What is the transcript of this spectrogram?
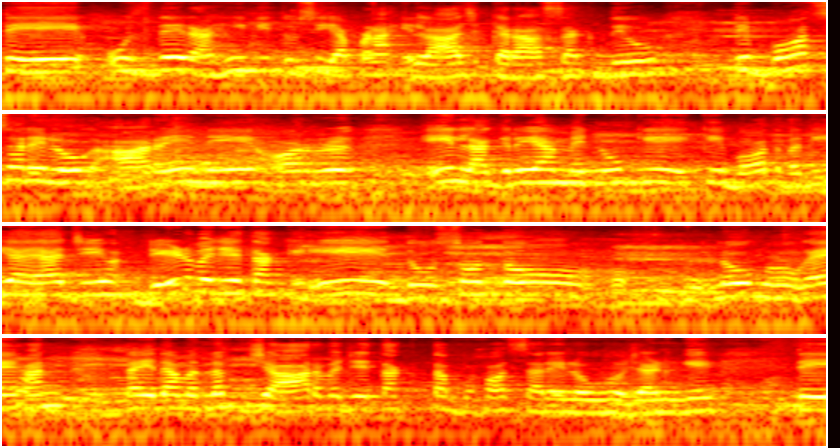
ਤੇ ਉਸ ਦੇ ਰਾਹੀਂ ਵੀ ਤੁਸੀਂ ਆਪਣਾ ਇਲਾਜ ਕਰਾ ਸਕਦੇ ਹੋ। ਤੇ ਬਹੁਤ ਸਾਰੇ ਲੋਕ ਆ ਰਹੇ ਨੇ ਔਰ ਇਹ ਲੱਗ ਰਿਹਾ ਮੈਨੂੰ ਕਿ ਕਿ ਬਹੁਤ ਵਧੀਆ ਆ। ਜੇ 1:30 ਵਜੇ ਤੱਕ ਇਹ 200 ਤੋਂ ਲੋਕ ਹੋ ਗਏ ਹਨ, ਤਾਂ ਇਹਦਾ ਮਤਲਬ 4 ਵਜੇ ਤੱਕ ਤਾਂ ਬਹੁਤ ਸਾਰੇ ਲੋਕ ਹੋ ਜਾਣਗੇ ਤੇ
